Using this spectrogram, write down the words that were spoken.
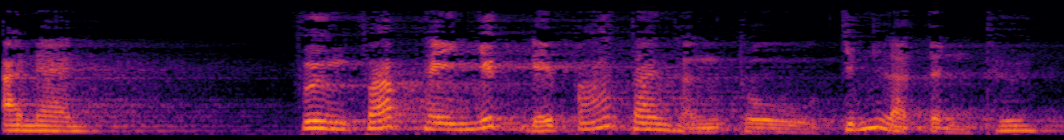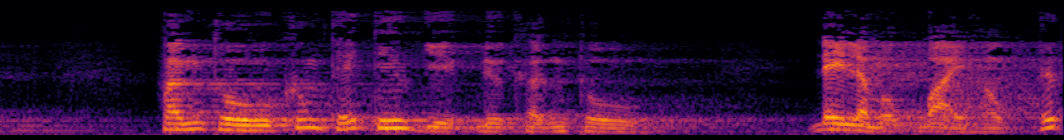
A Nan, phương pháp hay nhất để phá tan hận thù chính là tình thương. Hận thù không thể tiêu diệt được hận thù. Đây là một bài học rất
